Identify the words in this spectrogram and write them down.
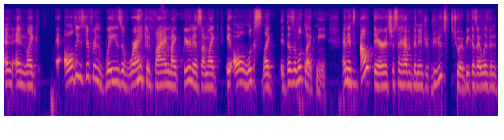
and and like all these different ways of where I can find my queerness. I'm like, it all looks like it doesn't look like me. And it's mm-hmm. out there. It's just I haven't been introduced to it because I live in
